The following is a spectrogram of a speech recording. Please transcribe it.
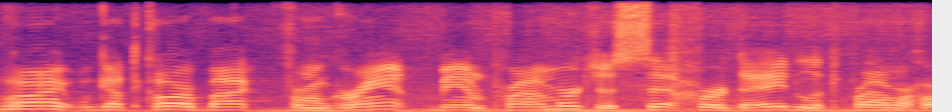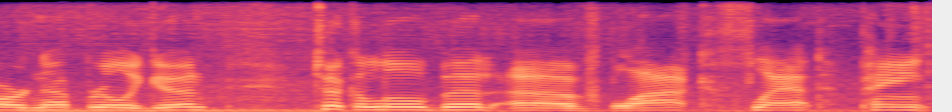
All right, we got the car back from Grant, being primer, just set for a day to let the primer harden up really good. Took a little bit of black flat paint,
